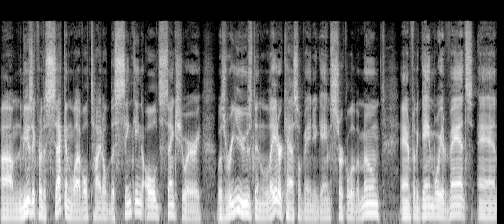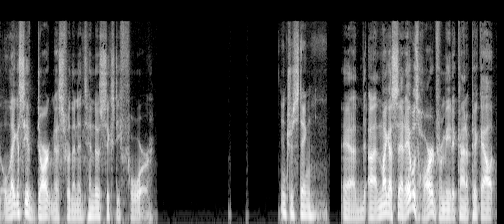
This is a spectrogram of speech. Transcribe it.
Um, the music for the second level, titled The Sinking Old Sanctuary, was reused in later Castlevania games Circle of the Moon and for the Game Boy Advance and Legacy of Darkness for the Nintendo 64. Interesting. Yeah, uh, and like I said, it was hard for me to kind of pick out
